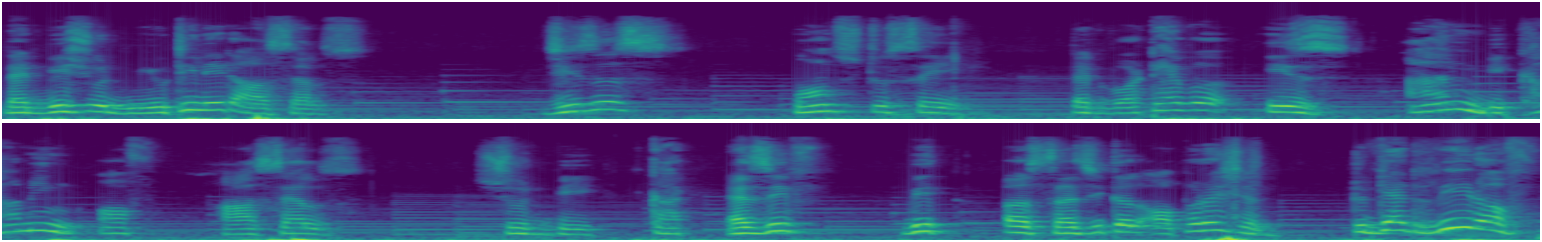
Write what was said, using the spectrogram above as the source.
that we should mutilate ourselves. Jesus wants to say that whatever is unbecoming of ourselves should be cut as if with a surgical operation to get rid of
